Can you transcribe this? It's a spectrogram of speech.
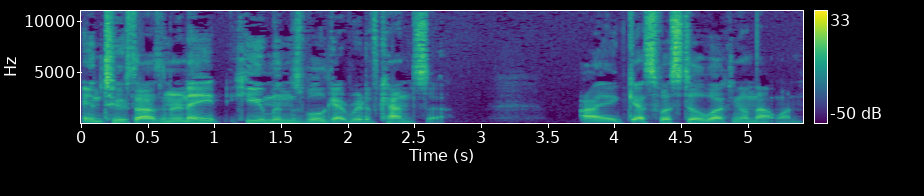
In 2008, humans will get rid of cancer. I guess we're still working on that one.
